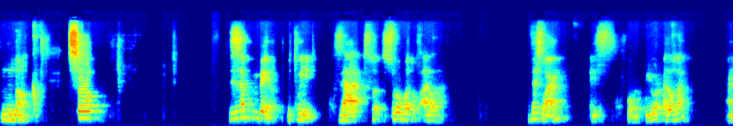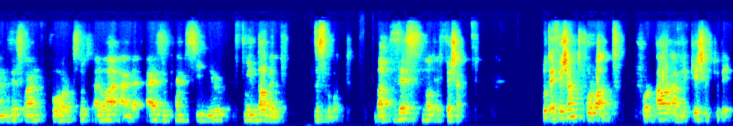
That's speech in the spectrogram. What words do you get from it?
No. So this is a compare between the throughput of Aloha. This one is for pure Aloha, and this one for Slotted Aloha. And as you can see here, we doubled this throughput. But this not efficient. Not efficient for what? For our application today.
